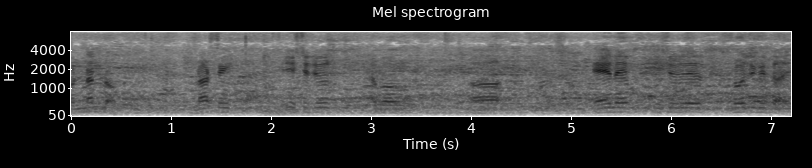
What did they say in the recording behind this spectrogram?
অন্যান্য নার্সিং ইনস্টিটিউট এবং এএনএম ইনস্টিটিউটের সহযোগিতায়।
